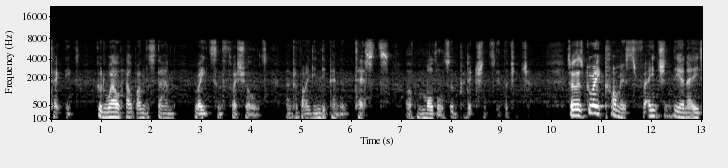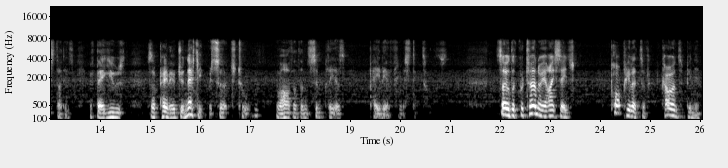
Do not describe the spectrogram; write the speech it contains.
techniques could well help understand rates and thresholds and provide independent tests of models and predictions in the future. So there's great promise for ancient DNA studies if they're used as a paleogenetic research tool rather than simply as paleofloristic tools. So the Quaternary Ice Age, popular to current opinion,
